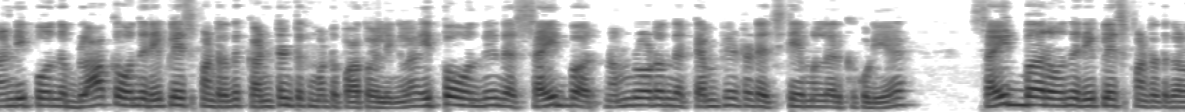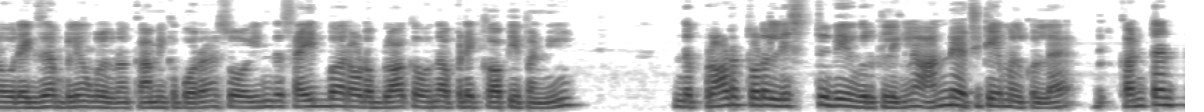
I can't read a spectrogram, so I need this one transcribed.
அண்ட் இப்போ இந்த பிளாக்கை வந்து ரீப்ளேஸ் பண்ணுறது கண்டென்ட்டுக்கு மட்டும் பார்த்தோம் இல்லைங்களா? இப்போ வந்து இந்த சைட் பார் நம்மளோட இந்த டெம்ப்ளேட்டட் ஹெச்டிஎம்எல்ல இருக்கக்கூடிய சைட் பாரை வந்து ரீப்ளேஸ் பண்ணுறதுக்கான ஒரு எக்ஸாம்பிளையும் உங்களுக்கு நான் காமிக்க போகிறேன் ஸோ இந்த சைட் பாரோட பிளாக்கை வந்து அப்படியே காப்பி பண்ணி இந்த ப்ராடக்டோட லிஸ்ட் வியூ இருக்கு இல்லைங்களா? அந்த ஹெச்டிஎம்எல்குள்ளே கண்டென்ட்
